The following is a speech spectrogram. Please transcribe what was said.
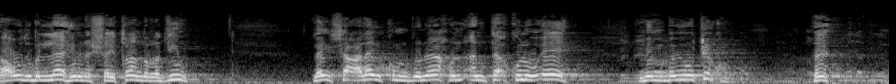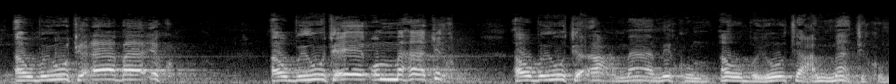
أعوذ بالله من الشيطان الرجيم. ليس عليكم جناح أن تأكلوا إيه؟ من بيوتكم؟ أو بيوت آبائكم. أو بيوت إيه؟ أمهاتكم. أو بيوت أعمامكم أو بيوت عماتكم.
